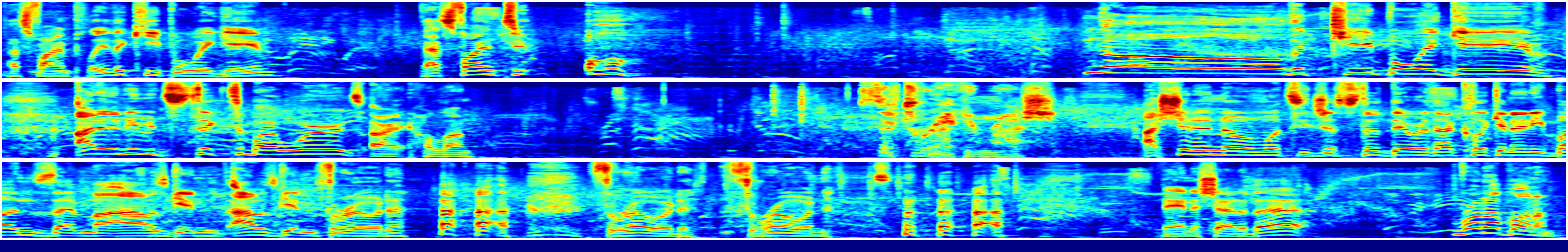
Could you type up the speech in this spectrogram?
That's fine. Play the keep away game. That's fine too. Oh! No! The keep away game! I didn't even stick to my words. Alright, hold on. the Dragon Rush. I should have known once he just stood there without clicking any buttons that my, I was getting I was getting throwed. throwed. Thrown. Vanish out of that. Run up on him.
